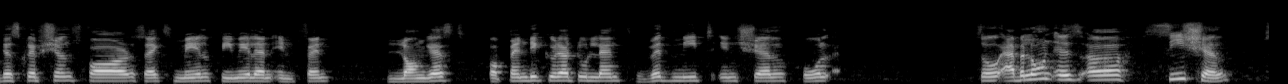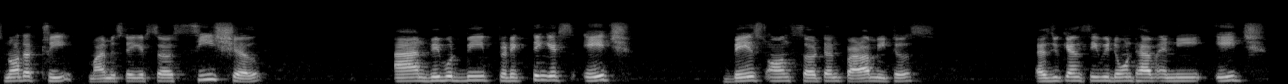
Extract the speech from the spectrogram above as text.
descriptions for sex male, female, and infant. Longest, perpendicular to length, with meat in shell, whole. So abalone is a seashell. It's not a tree. My mistake. It's a seashell. And we would be predicting its age based on certain parameters as you can see we don't have any age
